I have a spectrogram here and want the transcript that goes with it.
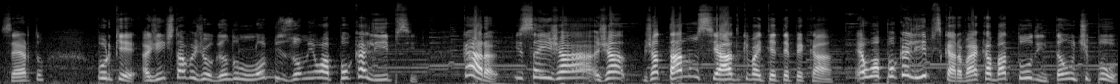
certo? Por quê? A gente tava jogando Lobisomem o Apocalipse. Cara, isso aí já, já, já tá anunciado que vai ter TPK. É o Apocalipse, cara, vai acabar tudo. Então, tipo,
